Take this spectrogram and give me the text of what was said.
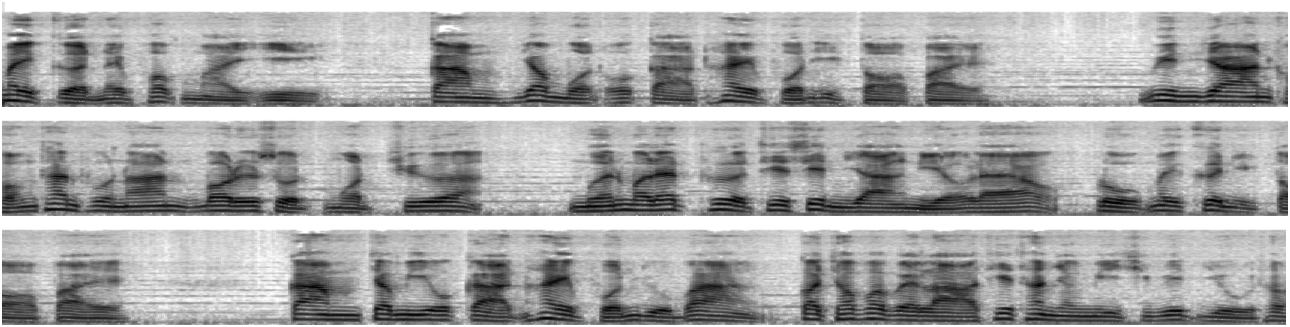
ไม่เกิดในภพใหม่อีก กรรมย่อมหมดโอกาสให้ผลอีกต่อไป วิญญาณของท่านผู้นั้นบริสุทธิ์หมดเชื้อ เหมือนเมล็ดพืชที่สิ้นยางเหนียวแล้ว ปลูกไม่ขึ้นอีกต่อไป กรรมจะมีโอกาสให้ผลอยู่บ้าง ก็เฉพาะเวลาที่ท่านยังมีชีวิตอยู่เท่า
